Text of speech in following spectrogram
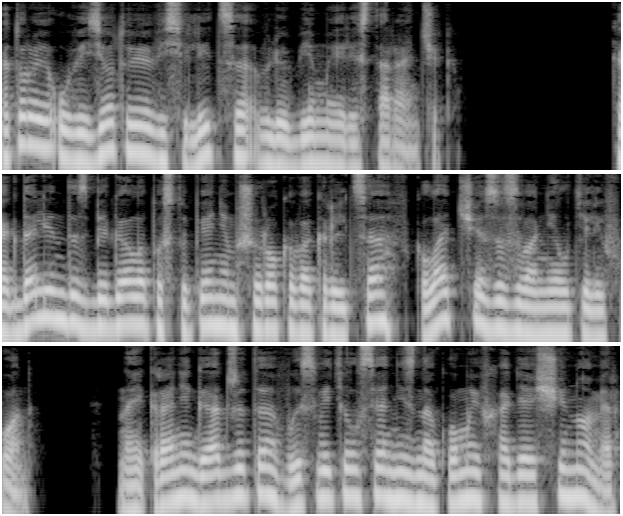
которое увезет ее веселиться в любимый ресторанчик. Когда Линда сбегала по ступеням широкого крыльца, в клатче зазвонил телефон. На экране гаджета высветился незнакомый входящий номер,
